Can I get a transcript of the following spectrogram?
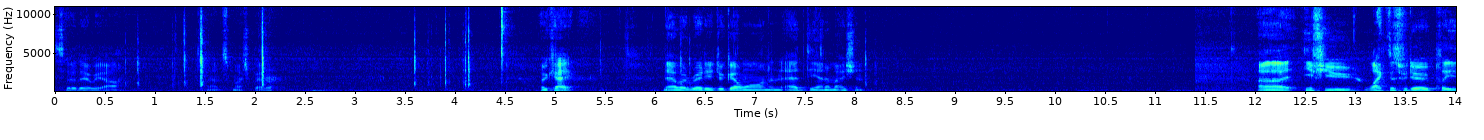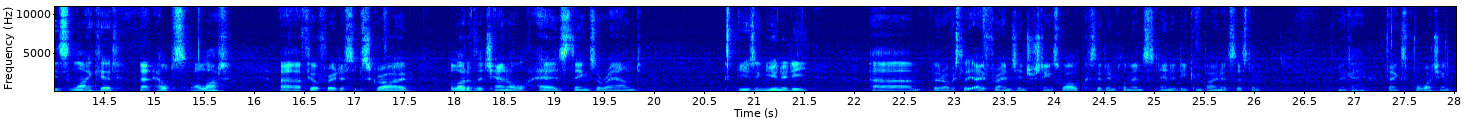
So there we are. That's much better. Okay, now we're ready to go on and add the animation. Uh, if you like this video, please like it. That helps a lot. Uh, feel free to subscribe. A lot of the channel has things around using Unity, um, but obviously A-Frame's interesting as well because it implements Entity Component System. Okay, thanks for watching.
